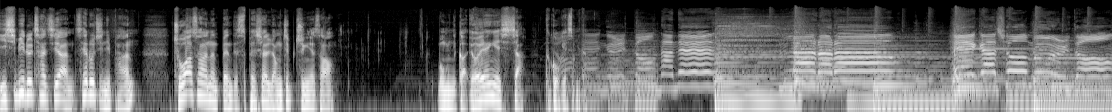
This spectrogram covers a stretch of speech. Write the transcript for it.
20위를 차지한 새로 진입한 좋아서 하는 밴드 special 영집 중에서 뭡니까 여행의 시작 듣고 오겠습니다. 해가 저물던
